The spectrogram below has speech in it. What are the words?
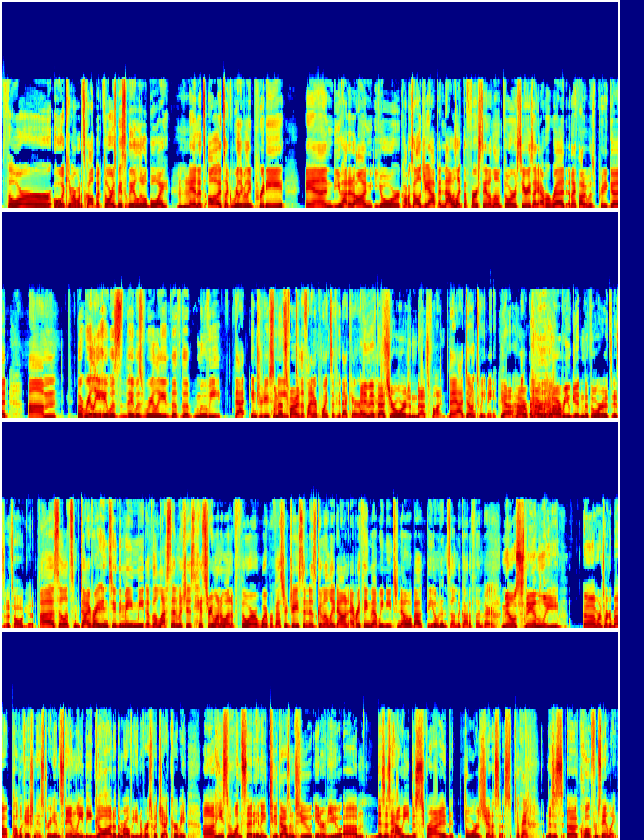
Thor. Oh, I can't remember what it's called, but Thor is basically a little boy, and it's all it's like really really pretty. And you had it on your Comixology app, and that was like the first standalone Thor series I ever read, and I thought it was pretty good. Um, but really, it was it was really the the movie that introduced And me that's fine. to the finer points of who that character And is. if that's your origin, that's fine. yeah, don't tweet me. Yeah, however, however, however you get into Thor, it's, it's, it's all good. Uh, so let's dive right into the main meat of the lesson, which is History 101 of Thor, where Professor Jason is going to lay down everything that we need to know about the Odin son, the god of thunder. Now, Stan Lee, uh, we're going to talk about publication history, and Stan Lee, the god of the Marvel Universe with Jack Kirby. Uh, he's once said in a 2002 interview, um, this is how he described Thor's genesis. Okay. This is a quote from Stan Lee.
